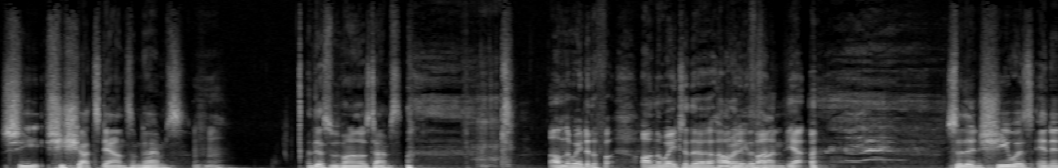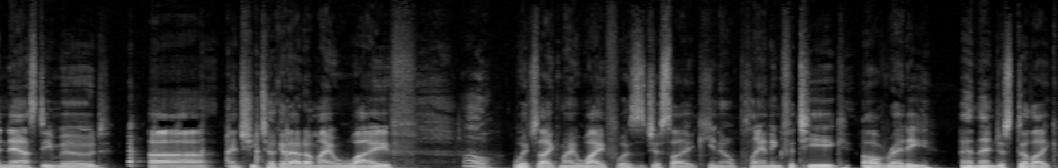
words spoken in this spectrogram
she she shuts down sometimes. This was one of those times. On the way to the fu- on the way to the holiday to the fun. fun. Yeah. So then she was in a nasty mood, uh, and she took it out on my wife. Oh. which like my wife was just like you know planning fatigue already and then just to like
